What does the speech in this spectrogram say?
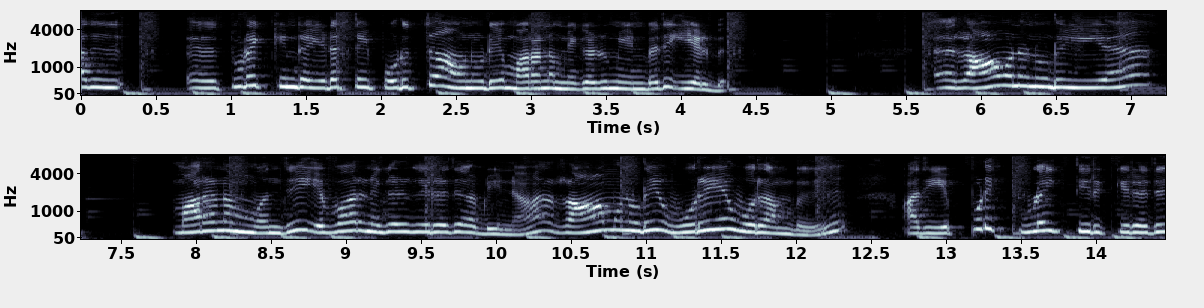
அது துடைக்கின்ற இடத்தை பொறுத்து அவனுடைய மரணம் நிகழும் என்பது இயல்பு. ராவணனுடைய மரணம் வந்து எவ்வாறு நிகழ்கிறது அப்படின்னா ராமனுடைய ஒரே ஒரு அம்பு அது எப்படி துளைத்திருக்கிறது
